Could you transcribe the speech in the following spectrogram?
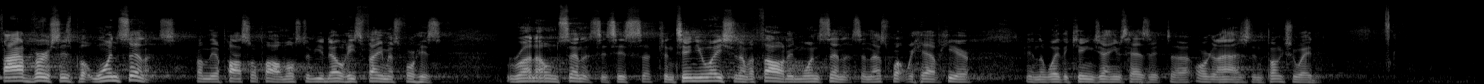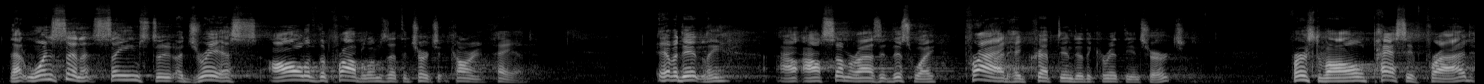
five verses, but one sentence from the Apostle Paul. Most of you know he's famous for his run on sentences, his uh, continuation of a thought in one sentence, and that's what we have here in the way the King James has it uh, organized and punctuated. That one sentence seems to address all of the problems that the church at Corinth had. Evidently, I'll, I'll summarize it this way pride had crept into the Corinthian church. First of all, passive pride.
